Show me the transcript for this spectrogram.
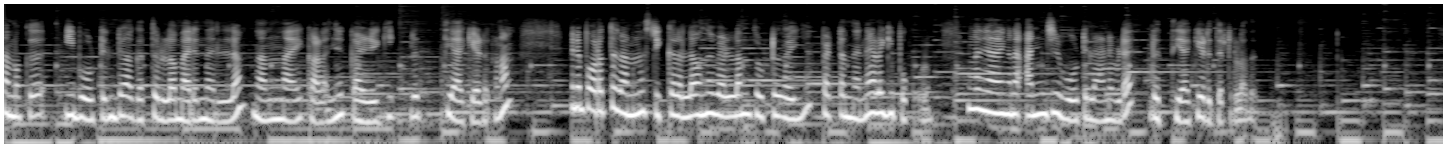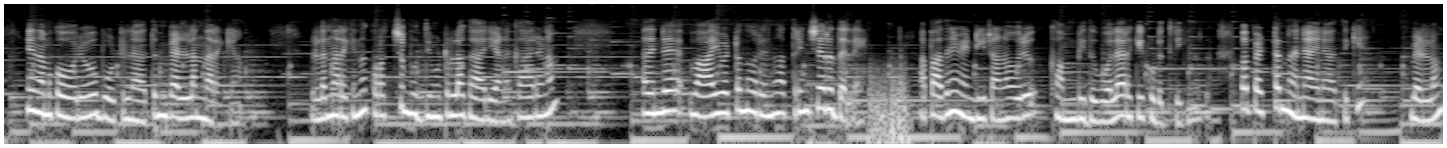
നമുക്ക് ഈ ബോട്ടിന്റെ അകത്തുള്ള മരുന്നെല്ലാം നന്നായി കളഞ്ഞ് കഴുകി വൃത്തിയാക്കി എടുക്കണം. പിന്നെ പുറത്ത് കാണുന്ന സ്റ്റിക്കറെല്ലാം ഒന്ന് വെള്ളം തൊട്ട് കഴിഞ്ഞ് പെട്ടെന്ന് തന്നെ ഇളകി പൊക്കോളും. അങ്ങനെ ഇങ്ങനെ അഞ്ച് ബോട്ടിലാണ് ഇവിടെ വൃത്തിയാക്കി എടുത്തിട്ടുള്ളത്. ഇനി നമുക്ക് ഓരോ ബോട്ടിലിനകത്തും വെള്ളം നിറയ്ക്കണം. വെള്ളം നിറയ്ക്കുന്നത് കുറച്ച് ബുദ്ധിമുട്ടുള്ള കാര്യമാണ്. കാരണം അതിന്റെ വായുവട്ടം എന്ന് പറയുന്നത് അത്രയും ചെറുതല്ലേ? അപ്പോൾ അതിന് വേണ്ടിയിട്ടാണ് ഒരു കമ്പ് ഇതുപോലെ ഇറക്കി കൊടുത്തിരിക്കുന്നത്. അപ്പോൾ പെട്ടെന്ന് തന്നെ അതിനകത്തേക്ക് വെള്ളം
